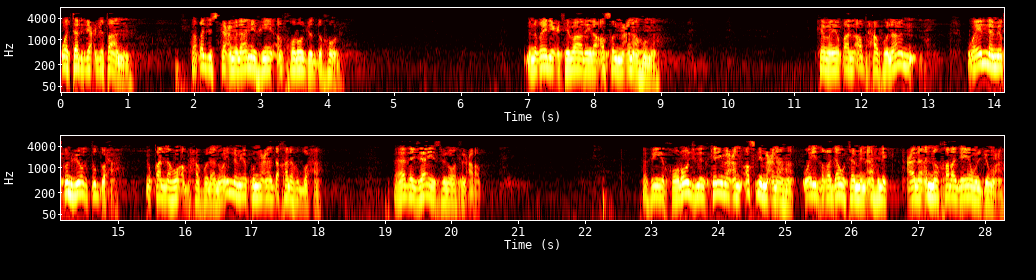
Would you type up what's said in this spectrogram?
وترجع بطانا. فقد يستعملان في الخروج والدخول. من غير اعتبار إلى أصل معناهما. كما يقال أضحى فلان وإن لم يكن في وقت الضحى. يقال له أضحى فلان وإن لم يكن معنى دخل في الضحى. فهذا جائز في لغة العرب. ففيه خروج للكلمة عن أصل معناها. وإذ غدوت من أهلك على أنه خرج يوم الجمعة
